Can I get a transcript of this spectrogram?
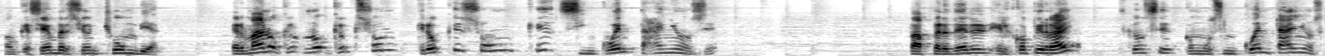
aunque sea en versión chumbia. Hermano, creo, no, creo que son, creo que son ¿qué? 50 años, ¿eh? Para perder el, copyright. Es como 50 años.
